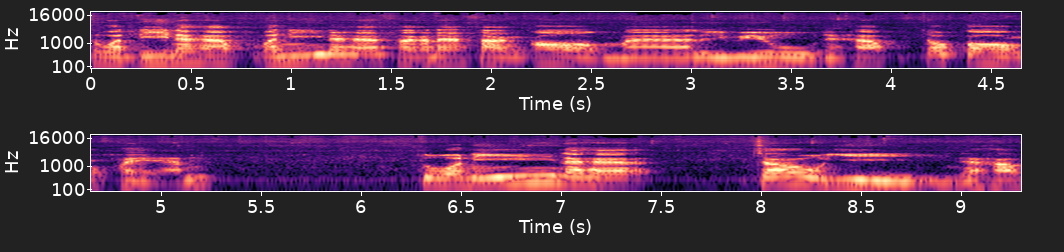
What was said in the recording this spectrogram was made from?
สวัสดีนะครับ วันนี้นะฮะสากนาสั่งก็มารีวิวนะครับ เจ้ากองแขวน ตัวนี้นะฮะเจ้าหยีนะครับ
